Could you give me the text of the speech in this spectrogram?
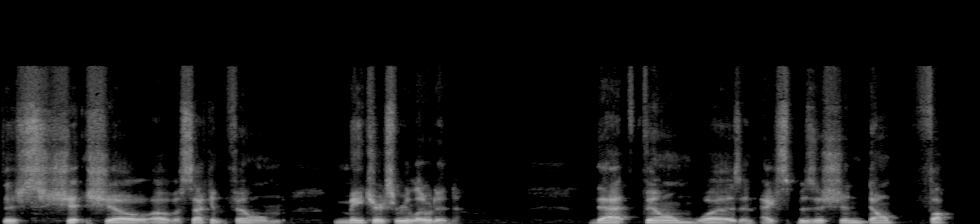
this shit show of a second film, Matrix Reloaded. That film was an exposition dump fuck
